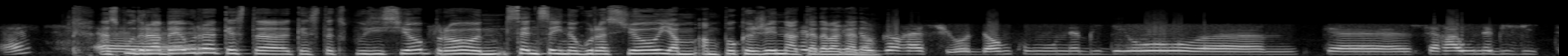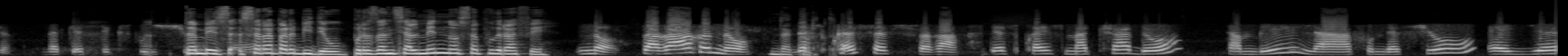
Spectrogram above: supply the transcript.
Eh? Es podrà veure aquesta, aquesta exposició, però sense inauguració i amb, amb poca gent a cada vegada. Sense inauguració, donc una vídeo eh, que serà una visita d'aquesta exposició. També serà per vídeo, presencialment no se podrà fer? No, per ara no. Després es farà. Després Machado, també la fundació, ella,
